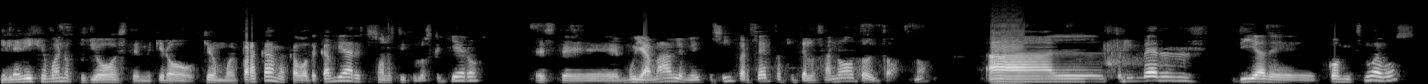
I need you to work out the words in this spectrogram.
Y le dije, bueno, pues yo este me quiero quiero mover para acá, me acabo de cambiar, estos son los títulos que quiero. Este, muy amable, me dijo, sí, perfecto, aquí te los anoto y todo, ¿no? Al primer día de cómics nuevos,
